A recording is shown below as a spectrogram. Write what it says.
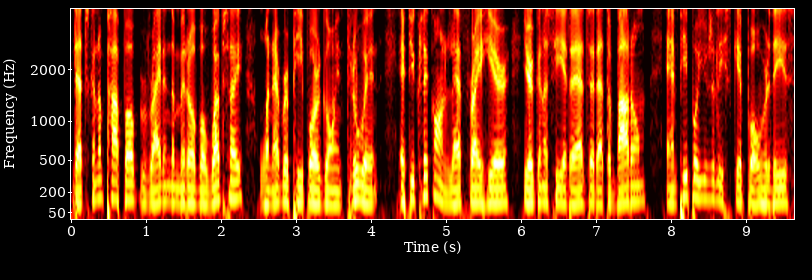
that's going to pop up right in the middle of a website whenever people are going through it. If you click on left right here, you're going to see it adds it at the bottom and people usually skip over these.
